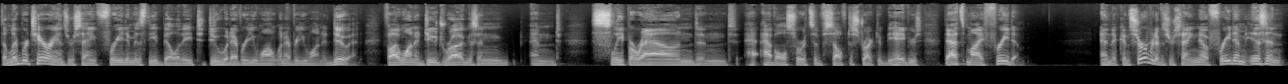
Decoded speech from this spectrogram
the libertarians are saying freedom is the ability to do whatever you want whenever you want to do it. If I want to do drugs and and sleep around and ha- have all sorts of self-destructive behaviors, that's my freedom. And the conservatives are saying no, freedom isn't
